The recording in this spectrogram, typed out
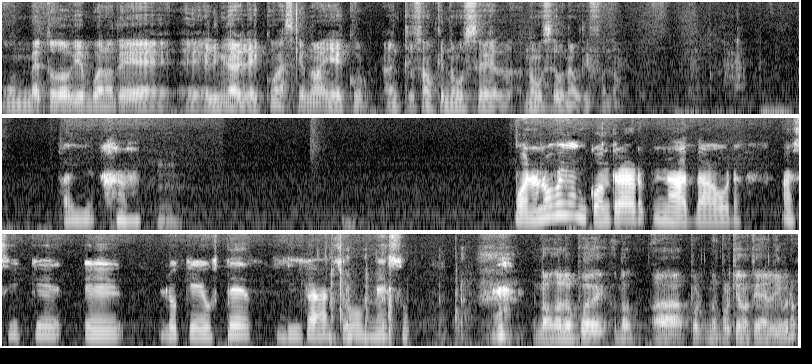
un, método bien bueno de eh, eliminar el eco, así que no hay eco, incluso aunque no use, el, no use un audífono. Mm. Bueno, no voy a encontrar nada ahora, así que eh, lo que usted diga yo me sumo. no, no lo puede, no, uh, ¿por, no, ¿por qué no tiene el libro?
